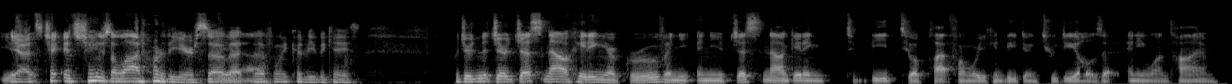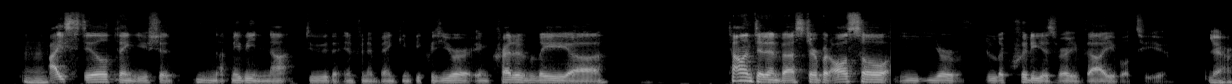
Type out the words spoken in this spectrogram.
Yeah, it's cha- it's changed a lot over the years, so yeah. that definitely could be the case. But you're you're just now hitting your groove, and you and you're just now getting to be to a platform where you can be doing two deals at any one time. Mm-hmm. I still think you should not, maybe not do the infinite banking because you're incredibly uh, talented investor, but also your, liquidity is very valuable to you. Yeah.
